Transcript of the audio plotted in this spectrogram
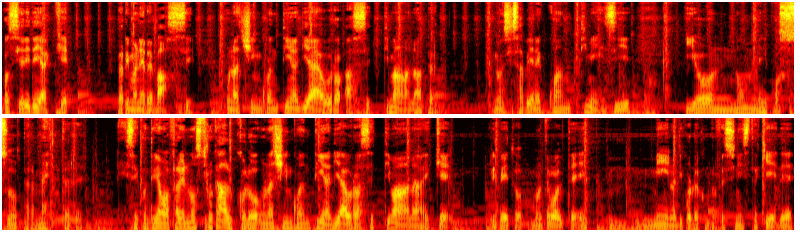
ossia l'idea che per rimanere bassi una cinquantina di euro a settimana per non si sa bene quanti mesi, io non me li posso permettere. E se continuiamo a fare il nostro calcolo, una cinquantina di euro a settimana e che, ripeto, molte volte è mm, meno di quello che un professionista chiede,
